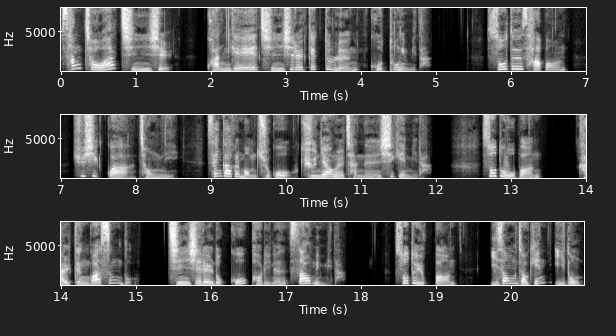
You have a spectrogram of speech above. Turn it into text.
상처와 진실, 관계의 진실을 꿰뚫는 고통입니다. 소드 4번, 휴식과 정리, 생각을 멈추고 균형을 찾는 시기입니다. 소드 5번, 갈등과 승부, 진실을 놓고 벌이는 싸움입니다. 소드 6번, 이성적인 이동,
